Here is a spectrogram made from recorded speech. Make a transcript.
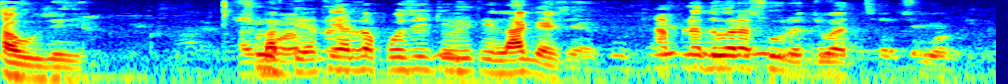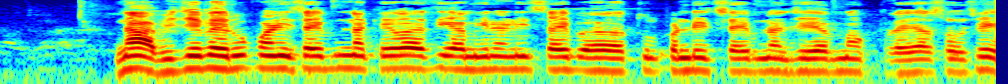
થવું જોઈએ. બાકી અત્યારે તો પોઝિટિવિટી લાગે છે. આપના દ્વારા શું રજૂઆત છે? શું ના વિજયભાઈ રૂપાણી સાહેબના કહેવાથી આ મીરાણી સાહેબ અતુલ પંડિત સાહેબના જે અમુક પ્રયાસો છે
